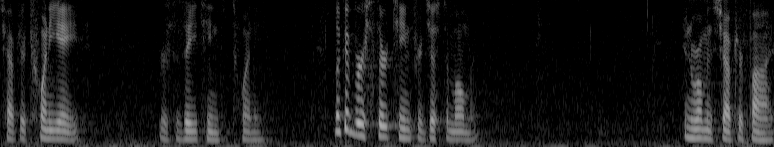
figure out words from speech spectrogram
chapter 28, verses 18 to 20. Look at verse 13 for just a moment in Romans chapter 5.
